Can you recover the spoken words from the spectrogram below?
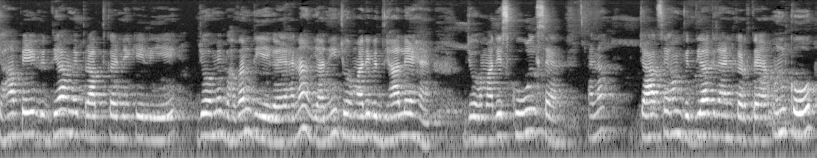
जहाँ पे विद्या हमें प्राप्त करने के लिए जो हमें भवन दिए गए हैं ना, यानी जो हमारे विद्यालय हैं जो हमारे स्कूल्स हैं, है ना? जहाँ से हम विद्या ग्रहण करते हैं, उनको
